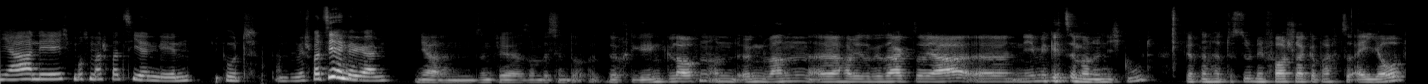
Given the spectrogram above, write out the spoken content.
ja, nee, ich muss mal spazieren gehen. Gut, dann sind wir spazieren gegangen. Ja, dann sind wir so ein bisschen du- durch die Gegend gelaufen und irgendwann äh, habe ich so gesagt, so ja, äh, nee, mir geht's immer noch nicht gut. Ich glaube, dann hattest du den Vorschlag gebracht, so ey yo,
